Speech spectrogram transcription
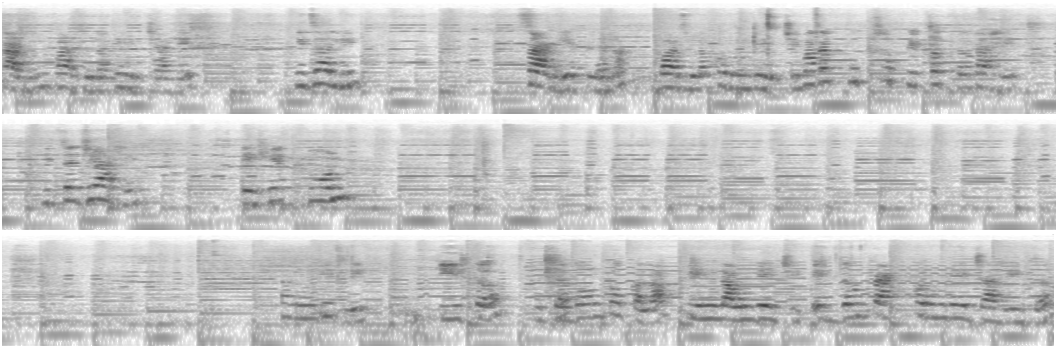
काढून बाजूला घ्यायची आहे. ही झाली साडी आपल्याला बाजूला करून घ्यायची. बघा खूप सोपी पद्धत आहे. इथं जे आहे ते हे दोन घेतली. की इथं त्याच्या दोन टोकाला पिन लावून घ्यायची. एकदम पॅक करून घ्यायची आहे इथं.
